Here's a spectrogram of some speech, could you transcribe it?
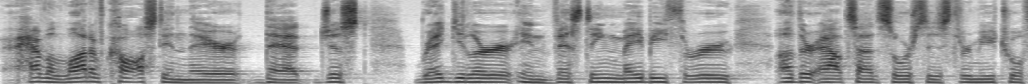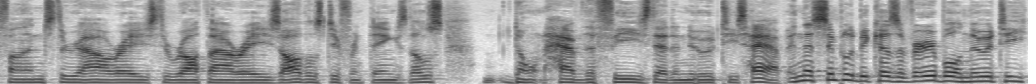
have a lot of cost in there that just regular investing, maybe through other outside sources, through mutual funds, through IRAs, through Roth IRAs, all those different things, those don't have the fees that annuities have. And that's simply because a variable annuity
